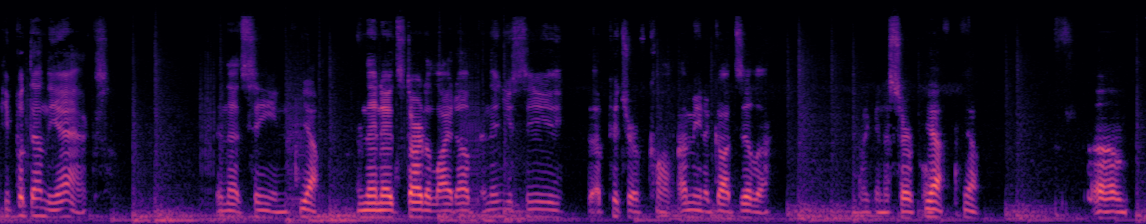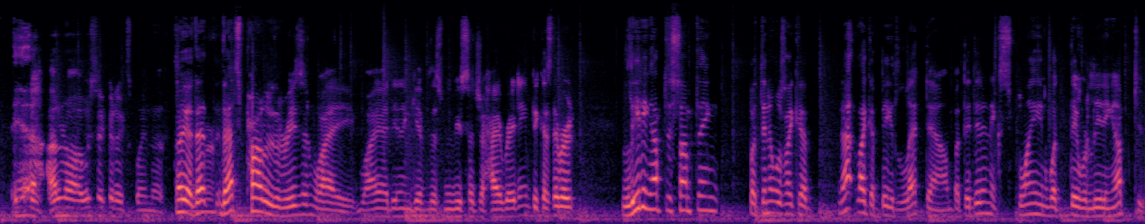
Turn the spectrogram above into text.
he put down the axe in that scene. Yeah, and then it started to light up, and then you see a picture of Kong. I mean, a Godzilla, like in a circle. Yeah, yeah. Um, yeah, I don't know. I wish I could explain that. Oh yeah, that that's probably the reason why why I didn't give this movie such a high rating because there were leading up to something, but then it was like a not like a big letdown, but they didn't explain what they were leading up to.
